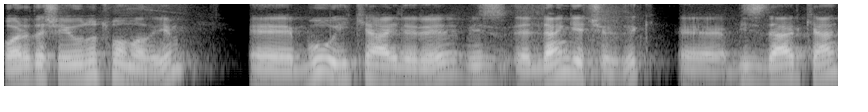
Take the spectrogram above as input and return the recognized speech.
bu arada şeyi unutmamalıyım, e, bu hikayeleri biz elden geçirdik. E, biz derken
